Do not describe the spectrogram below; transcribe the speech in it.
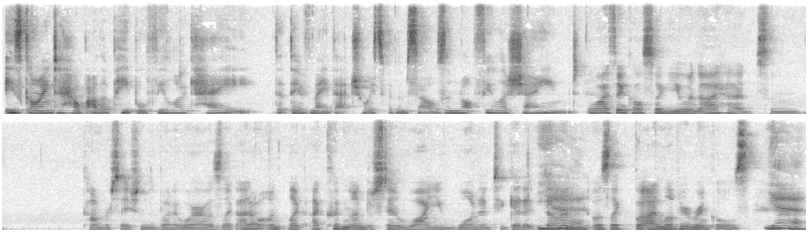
is going to help other people feel okay that they've made that choice for themselves and not feel ashamed. Well, I think also you and I had some conversations about it where I was like, I don't un- like, I couldn't understand why you wanted to get it done. Yeah. I was like, but I love your wrinkles. Yeah.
